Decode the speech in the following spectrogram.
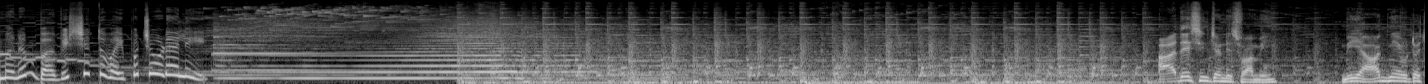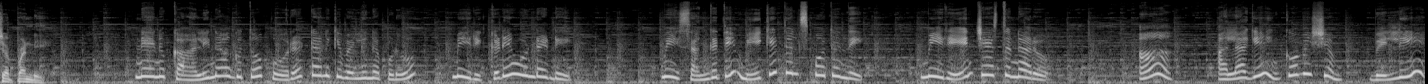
మనం భవిష్యత్తు వైపు చూడాలి. ఆదేశించండి స్వామి. మీ ఆజ్ఞ ఏమిటో చెప్పండి. నేను కాళీనాగుతో పోరాటానికి వెళ్ళినప్పుడు మీరిక్కడే ఉండండి. మీ సంగతి మీకే తెలిసిపోతుంది. మీరేం చేస్తున్నారు? ఆ అలాగే ఇంకో విషయం. వెళ్ళి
